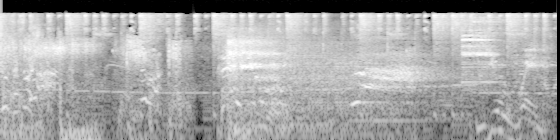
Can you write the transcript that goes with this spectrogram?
You win.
